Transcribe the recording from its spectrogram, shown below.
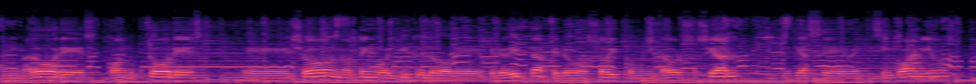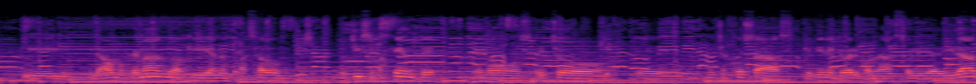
animadores, conductores. yo no tengo el título de periodista, pero soy comunicador social desde hace 25 años la vamos remando. Aquí han pasado muchísima gente, hemos hecho muchas cosas que tienen que ver con la solidaridad.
